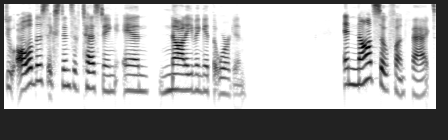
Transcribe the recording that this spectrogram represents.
do all of this extensive testing and not even get the organ. And not so fun fact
